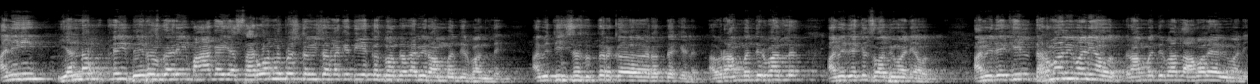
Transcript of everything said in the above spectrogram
आणि यांना कुठलीही बेरोजगारी महागाई या सर्वांना प्रश्न विचारला की ते एकच म्हणतात आम्ही राम मंदिर बांधले. आम्ही तीनशे सत्तर क रद्द केलं. अहो राम मंदिर बांधलं आम्ही देखील स्वाभिमानी आहोत. आम्ही देखील धर्माभिमानी आहोत. राम मंदिर बांधलं आम्हाला अभिमानी.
